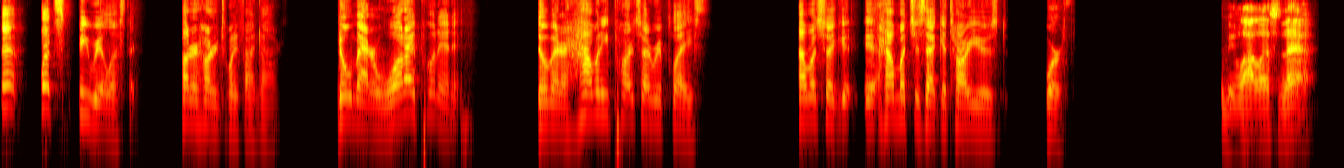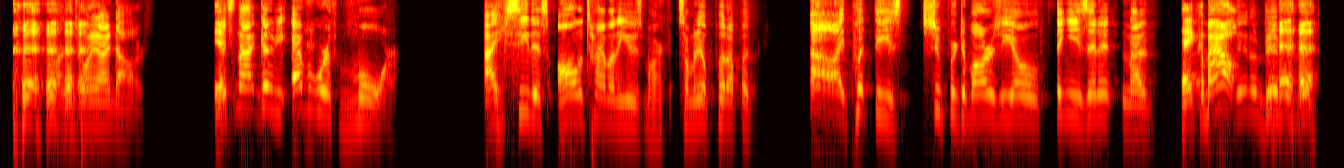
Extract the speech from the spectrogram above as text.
Eh, let's be realistic 100 $125. No matter what I put in it, no matter how many parts I replace, how much I get, eh, how much is that guitar used worth? It'll be a lot less than that. $129. Yep. It's not going to be ever worth more. I see this all the time on the used market. Somebody will put up a, oh, I put these Super DiMarzio thingies in it, and I Take them out. Little bit-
